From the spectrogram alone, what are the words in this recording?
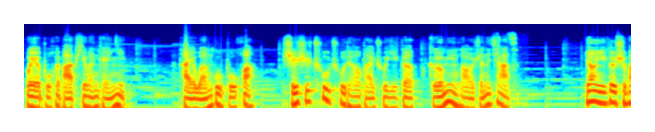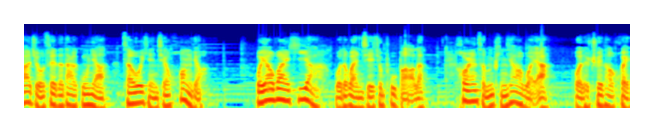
我也不会把批文给你。”他也顽固不化，时时处处都要摆出一个革命老人的架子，让一个十八九岁的大姑娘在我眼前晃悠。我要万一啊，我的晚节就不保了，后人怎么评价我呀？我的追悼会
